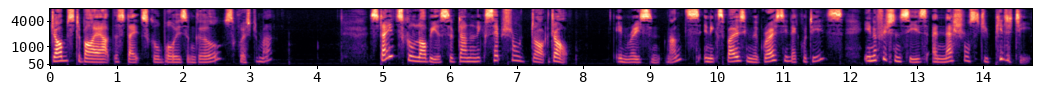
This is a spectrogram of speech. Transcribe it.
Jobs to buy out the state school boys and girls? Question mark. State school lobbyists have done an exceptional do- job in recent months in exposing the gross inequities, inefficiencies, and national stupidity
